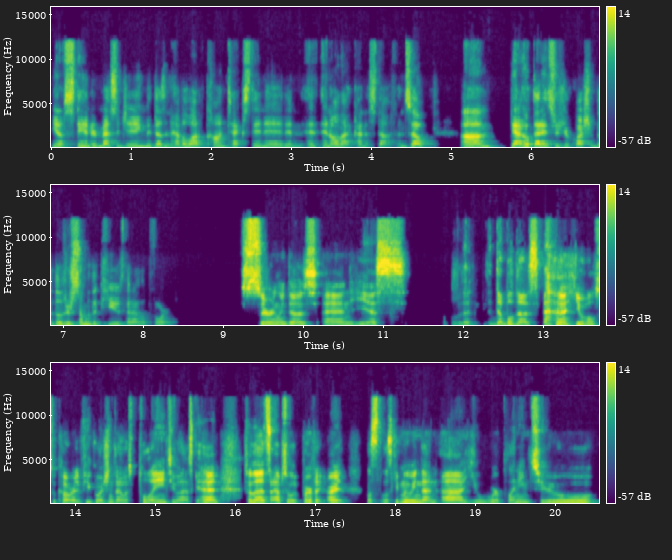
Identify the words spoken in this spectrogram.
you know standard messaging that doesn't have a lot of context in it and, and and, all that kind of stuff and so um, yeah, I hope that answers your question. But those are some of the cues that I look for. Certainly does, and yes, double does. you also covered a few questions I was planning to ask ahead, so that's absolutely perfect. All right, let's let's keep moving then. Uh, you were planning to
